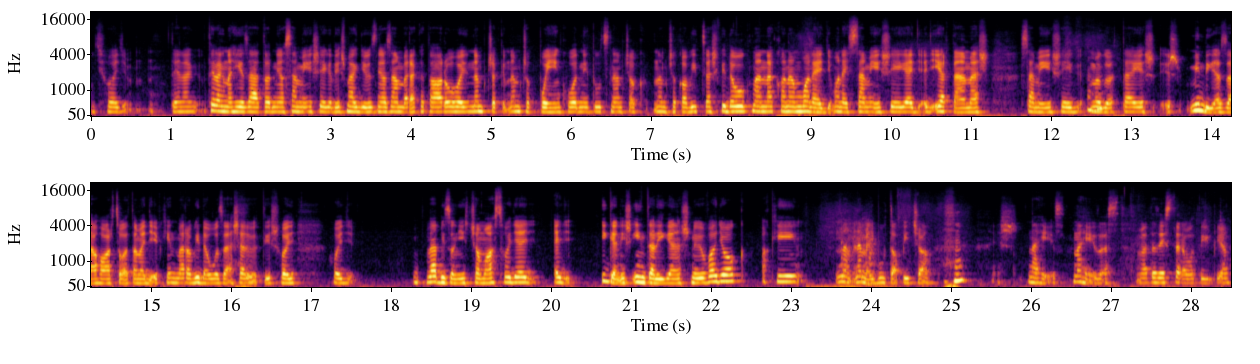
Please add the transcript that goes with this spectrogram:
Úgyhogy tényleg, tényleg nehéz átadni a személyiséged és meggyőzni az embereket arról, hogy nem csak, nem csak poénkodni tudsz, nem csak, nem csak a vicces videók mennek, hanem van egy, van egy személyiség, egy, egy értelmes személyiség uh-huh. mögötte, és, és mindig ezzel harcoltam egyébként már a videózás előtt is, hogy, hogy bebizonyítsam azt, hogy egy, egy igenis intelligens nő vagyok, aki nem, nem egy buta picsa. Uh-huh. És nehéz, nehéz ezt, mert ez egy sztereotípia.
